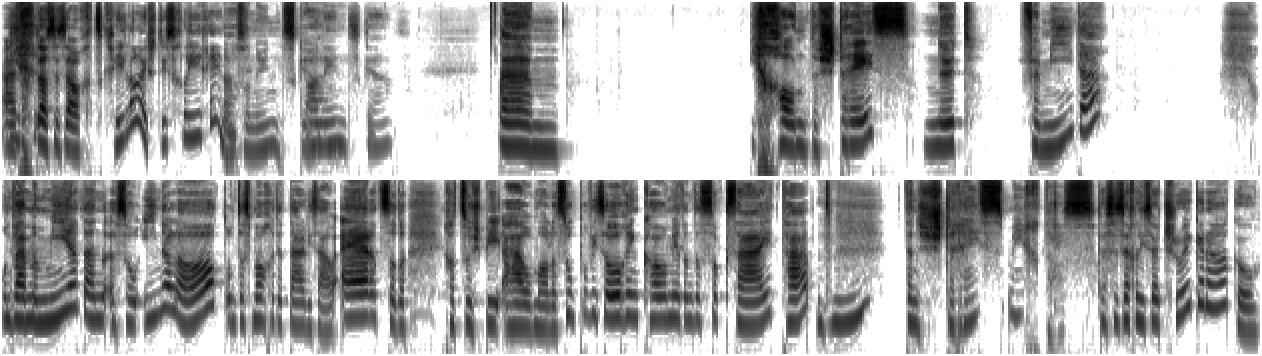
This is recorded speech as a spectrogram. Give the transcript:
Einfach, Ich- dass es 80 Kilo ist, dein Kleinkind. also 90, ja. Ah, 90, ja. ähm, ich kann den Stress nicht vermeiden. Und wenn man mir dann so reinlässt, und das machen ja teilweise auch Ärzte, oder ich hatte zum Beispiel auch mal eine Supervisorin, gehabt, die mir dann das so gesagt hat, Mhm. dann stresst mich das. dass es ein bisschen ruhiger angehen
